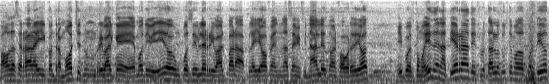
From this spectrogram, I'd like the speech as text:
Vamos a cerrar ahí contra Moches, un, rival que hemos dividido, un posible rival para playoff en unas semifinales, con el favor de Dios. Y pues como dicen, en la tierra, disfrutar los últimos dos partidos.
